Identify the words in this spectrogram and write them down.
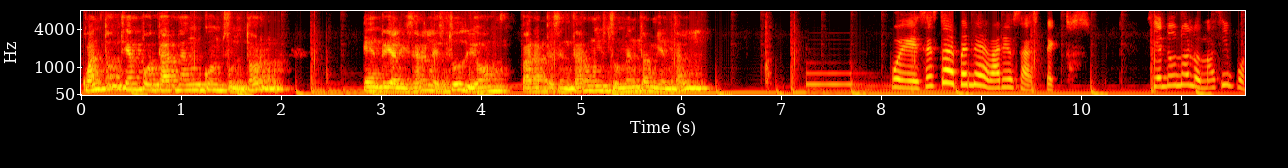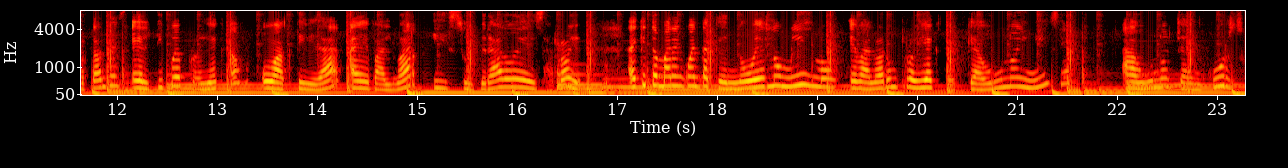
¿cuánto tiempo tarda un consultor en realizar el estudio para presentar un instrumento ambiental? Pues esto depende de varios aspectos, siendo uno de los más importantes el tipo de proyecto o actividad a evaluar y su grado de desarrollo. Hay que tomar en cuenta que no es lo mismo evaluar un proyecto que aún no inicia a uno ya en curso.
